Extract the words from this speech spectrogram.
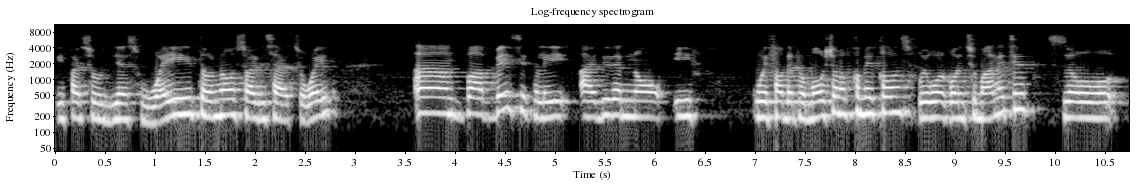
if I should just wait or not. So I decided to wait. Um, but basically, I didn't know if without the promotion of Comic Cons, we were going to manage it. So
